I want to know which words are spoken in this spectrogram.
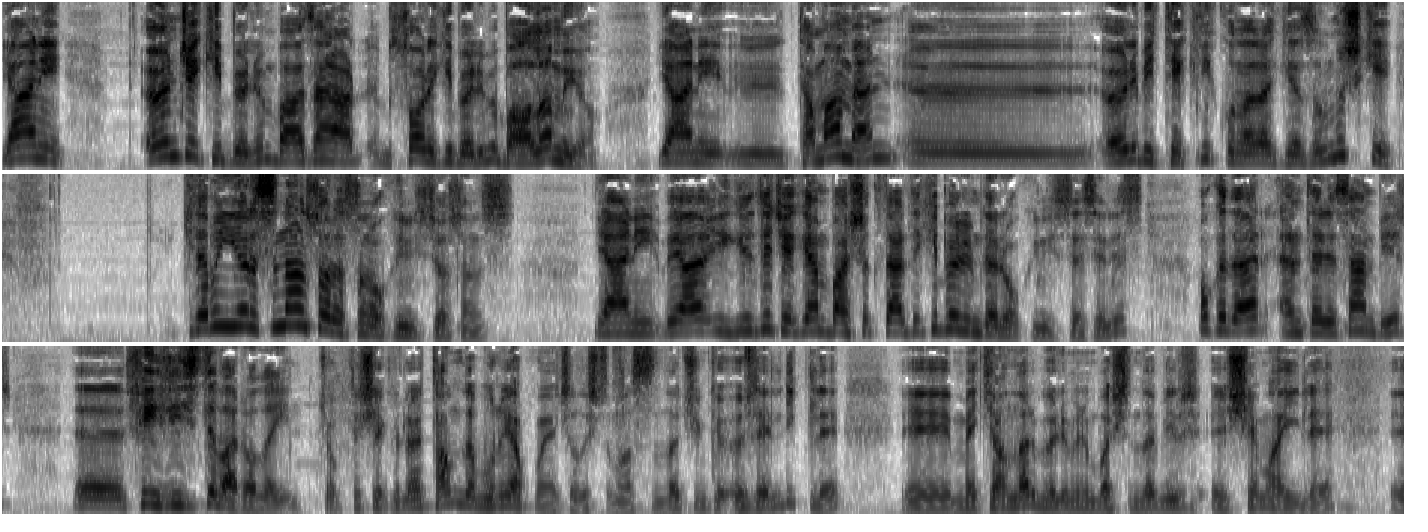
Yani önceki bölüm bazen sonraki bölümü bağlamıyor. Yani e, tamamen e, öyle bir teknik kullanarak yazılmış ki kitabın yarısından sonrasını okuyun istiyorsanız. Yani veya ilginizi çeken başlıklardaki bölümleri okuyun isteseniz o kadar enteresan bir e, fihristi var olayın. Çok teşekkürler. Tam da bunu yapmaya çalıştım aslında. Çünkü özellikle e, mekanlar bölümünün başında bir e, şema ile e,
